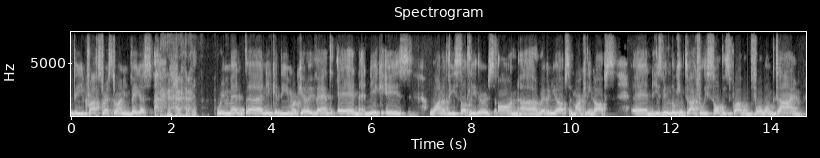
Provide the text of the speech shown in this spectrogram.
the Crafts restaurant in Vegas. we met uh, Nick at the Marketo event, and Nick is one of the thought leaders on uh, revenue ops and marketing ops, and he's been looking to actually solve this problem for a long time,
